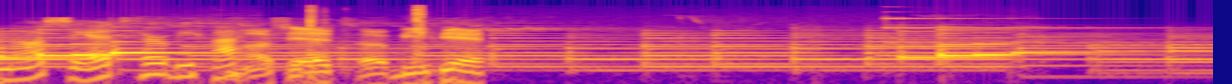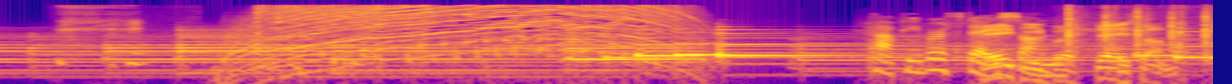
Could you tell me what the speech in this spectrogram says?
Nasiet Herbie Nasiet Herbie Happy birthday, Happy son. birthday, son.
